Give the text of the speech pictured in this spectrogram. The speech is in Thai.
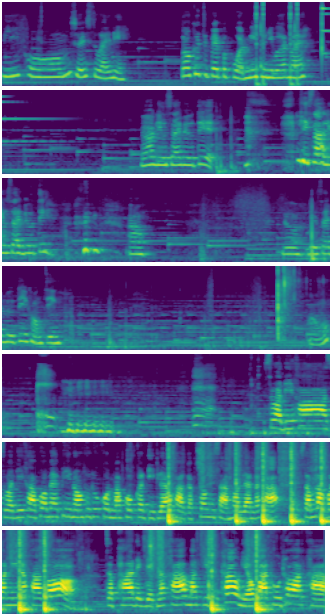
หวีผมสวยๆนี่ โตขึ้นจะไปประกวดมีจูนิเวิร์สไหมนะลิวไซบิวตี้ลิซ่าลิวไซบิวตี้เอาดูลิวไซบิวตี้ของจริง เอาสวัสดีค่ะ สวัสดีค่ะ พ่อแม่พี่น้องทุกๆคนมาพบกันอีกแล้วค่ะ กับช่องอีสานฮอลแลนด์นะคะ สำหรับวันนี้นะคะก็จะพาเด็กๆนะคะ มากินข้าวเหนียวปลาทูทอดค่ะ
